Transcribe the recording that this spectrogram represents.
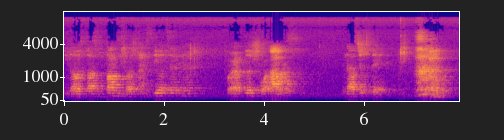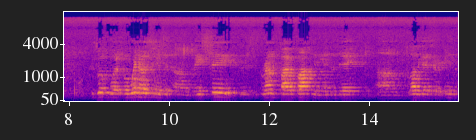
he's always causing problems, he's always trying to steal seven minutes for a good four hours. And that was just today. Because what, what, we're noticing is that, um, they stay around five o'clock at the end of the day. Um, a lot of the guys are in,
